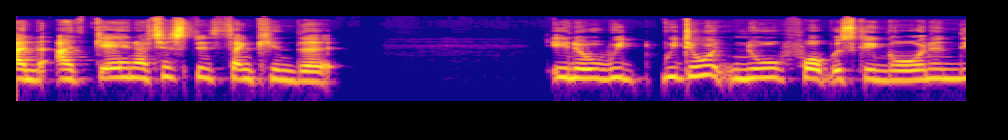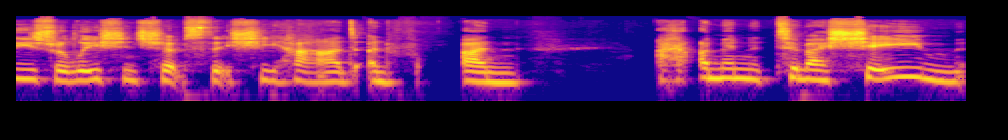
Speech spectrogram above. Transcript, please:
and again i've just been thinking that you know we we don't know what was going on in these relationships that she had. And and I- mean to my shame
